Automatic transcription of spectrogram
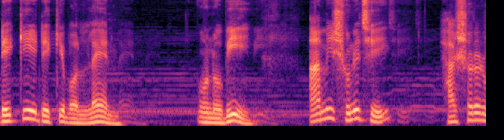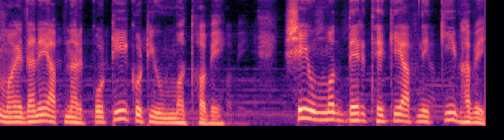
ডেকে ডেকে বললেন, ও নবী, আমি শুনেছি হাসরের ময়দানে আপনার কোটি কোটি উম্মত হবে। সেই উম্মতদের থেকে আপনি কীভাবে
